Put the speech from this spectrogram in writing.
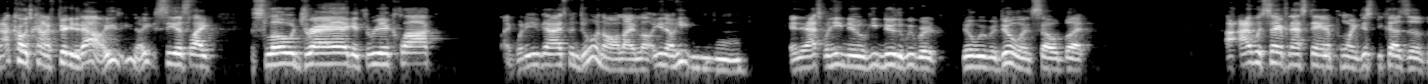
my coach kind of figured it out. He, you know, you can see us like slow drag at three o'clock like, what have you guys been doing all night long? You know, he, mm-hmm. and that's what he knew. He knew that we were doing we were doing. So, but I, I would say from that standpoint, just because of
